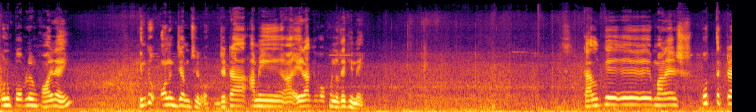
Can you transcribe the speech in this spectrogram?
কোনো প্রবলেম হয় নাই। কিন্তু অনেক জ্যাম ছিল, যেটা আমি এর আগে কখনো দেখি নাই কালকে মানে প্রত্যেকটা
